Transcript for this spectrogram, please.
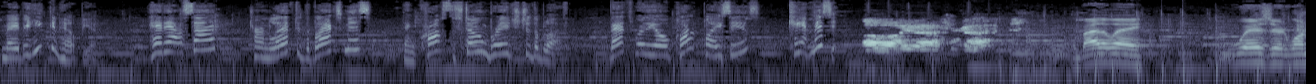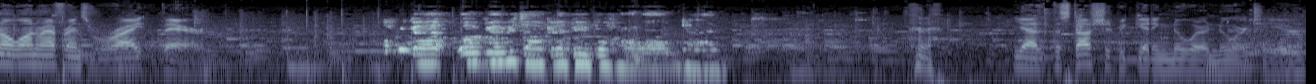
Maybe he can help you. Head outside, turn left at the blacksmith's, then cross the stone bridge to the bluff. That's where the old Clark place is. Can't miss it. Oh, yeah, uh, I forgot. And by the way, Wizard 101 reference right there. I forgot. We're gonna be talking to people for a long time. yeah, the stuff should be getting newer and newer to you.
